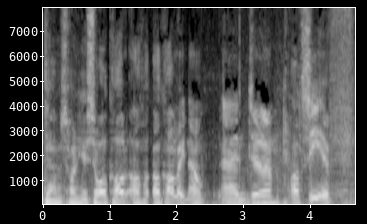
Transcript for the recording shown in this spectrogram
damn, it's on here. So I'll call, I'll, I'll call him right now and uh, I'll see if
